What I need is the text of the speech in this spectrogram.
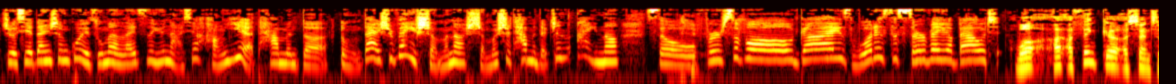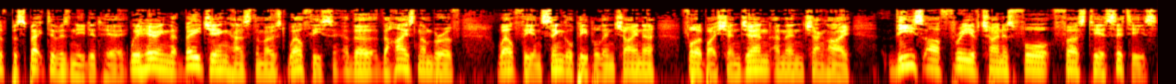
这些单身贵族们来自于哪些行业？他们的等待是为什么呢？什么是他们的真爱呢？So first of all, guys, what is the survey about? Well, I, I think uh, a sense of perspective is needed here. We're hearing that Beijing has the most wealthy, the the highest number of wealthy and single people in China, followed by Shenzhen and then Shanghai. These are three of China's four first tier cities.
